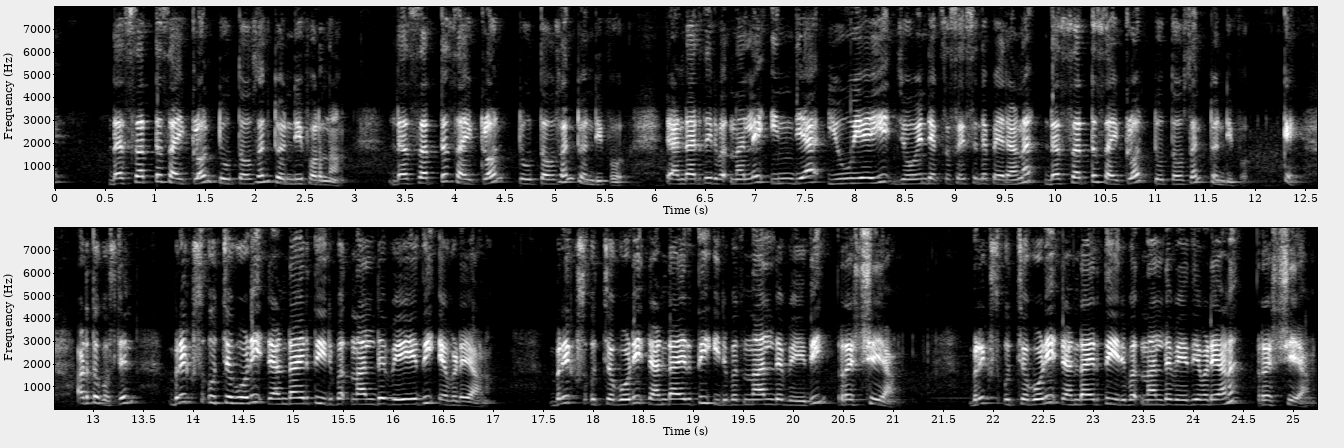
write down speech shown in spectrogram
desert cyclone two thousand twenty four എന്നാണ്. Desert cyclone two thousand twenty four രണ്ടായിരത്തി ഇരുപത്തിനാലിലെ India U A E joint എക്സസൈസിന്റെ പേരാണ് desert cyclone two thousand twenty four okay അടുത്ത question BRICS ഉച്ചകോടി രണ്ടായിരത്തി ഇരുപത്തിനാലിന്റെ വേദി എവിടെയാണ്? ബ്രിക്സ് ഉച്ചകോടി രണ്ടായിരത്തി ഇരുപത്തിനാലിന്റെ വേദി റഷ്യയാണ്. ബ്രിക്സ് ഉച്ചകോടി രണ്ടായിരത്തി ഇരുപത്തിനാലിന്റെ വേദി എവിടെയാണ്? റഷ്യയാണ്.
